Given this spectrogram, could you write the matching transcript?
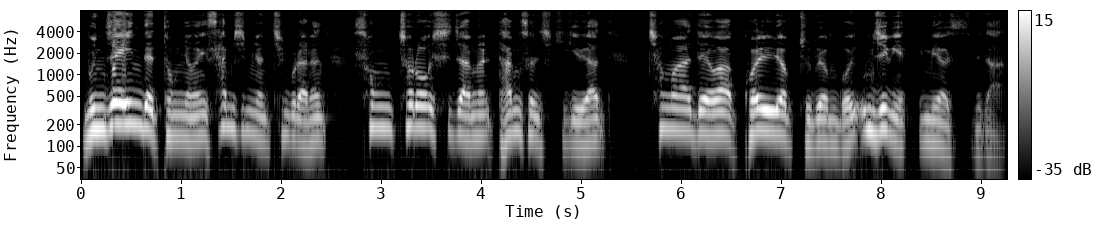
문재인 대통령의 30년 친구라는 송철호 시장을 당선시키기 위한 청와대와 권력 주변부의 움직임이었습니다.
